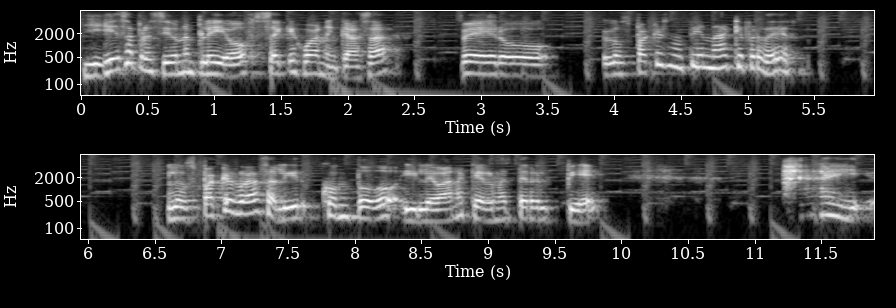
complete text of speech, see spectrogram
Y esa presión en playoffs, sé que juegan en casa, pero los Packers no tienen nada que perder. Los Packers van a salir con todo y le van a querer meter el pie. Ay,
